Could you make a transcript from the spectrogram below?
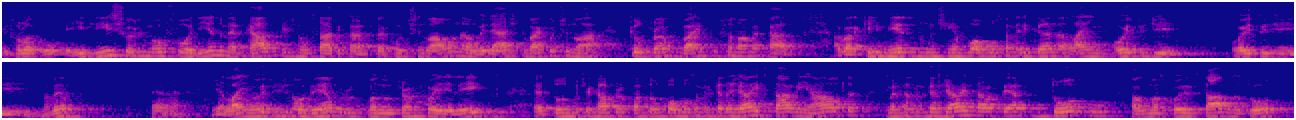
Ele falou, existe hoje uma euforia no mercado que a gente não sabe, claro, se vai continuar ou não. Ele acha que vai continuar porque o Trump vai impulsionar o mercado. Agora, aquele medo não tinha, pô, a Bolsa Americana lá em 8 de, 8 de novembro, é, né? E lá em 8 de novembro, quando o Trump foi eleito, é, todo mundo tinha aquela preocupação, pô, a Bolsa Americana já estava em alta, o mercado americano já estava perto do topo, algumas coisas estavam no topo,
